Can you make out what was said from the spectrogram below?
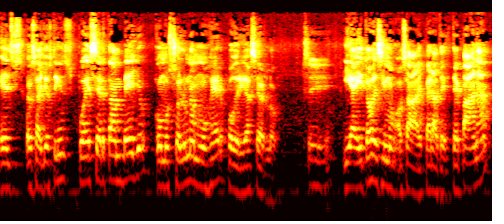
el, o sea, Justin puede ser tan bello como solo una mujer podría hacerlo. Sí. Y ahí todos decimos, o sea, espérate, este pana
